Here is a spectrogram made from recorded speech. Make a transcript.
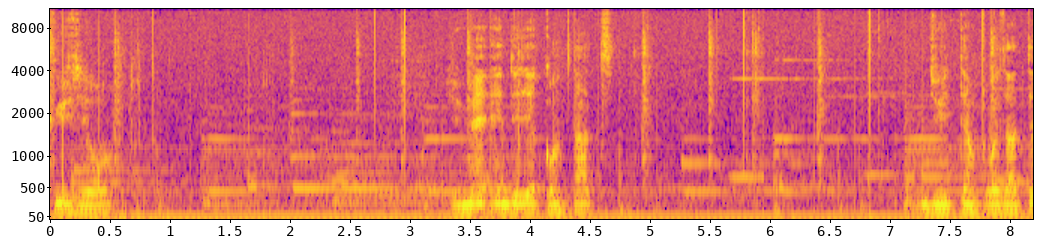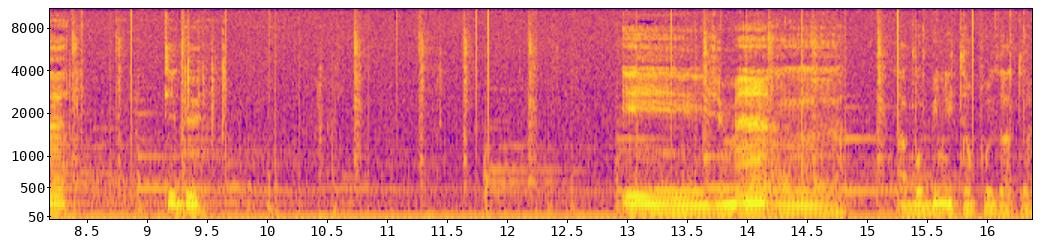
Q0. Je mets un deuxième contact du temporisateur T2. Et je mets euh, la bobine du temporisateur.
